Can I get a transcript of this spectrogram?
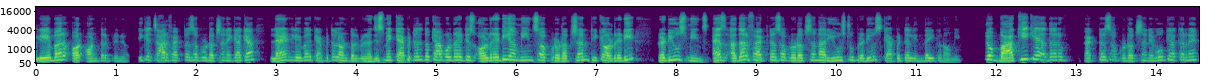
लेबर और ऑन्टरप्रीनियर ठीक है, चार फैक्टर्स ऑफ़ प्रोडक्शन है क्या क्या लैंड लेबर कैपिटल ऑन्टरप्रीनियर जिसमें कैपिटल तो क्या बोल रहा है? It is already a means of production ठीक है already produce means as other factors of production are used to produce capital in the economy जो बाकी के अदर फैक्टर्स ऑफ़ प्रोडक्शन है, वो क्या कर रहे हैं?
